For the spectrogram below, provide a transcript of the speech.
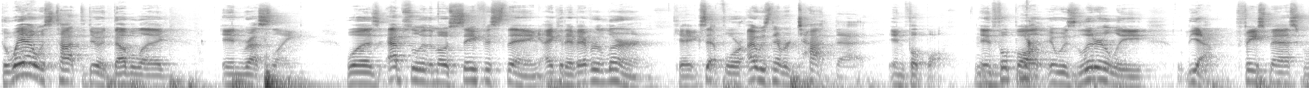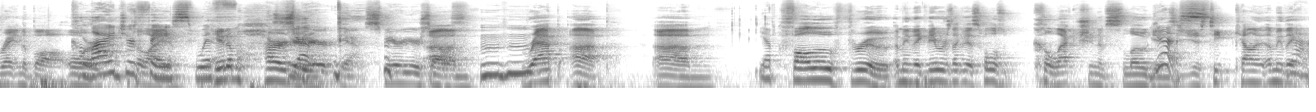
the way I was taught to do a double leg in wrestling was absolutely the most safest thing I could have ever learned. Okay, except for I was never taught that in football. In football, Yeah. it was literally yeah, face mask right in the ball or Collide your 'em. face with- hit them harder spear, yeah spear yourself um, wrap up, um, Yep. follow through. I mean, like there was like this whole collection of slogans. Yes. You just keep telling. I mean, like Yeah.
